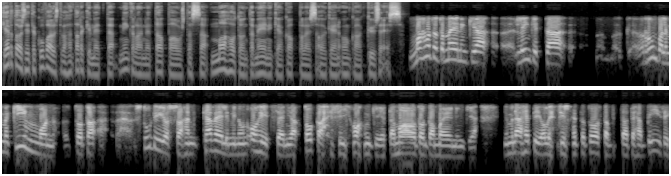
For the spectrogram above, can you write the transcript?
kertoisitte kuvailisit vähän tarkemmin, että minkälainen tapaus tässä mahotonta meininkiä kappaleessa oikein onkaan kyseessä? Mahotonta meininkiä äh, linkittää äh, rumpalimme Kimmon tota, studiossa hän käveli minun ohitseen ja tokaisi jonkin, että mahotonta meininkiä. Niin minä heti olin sille, että tuosta pitää tehdä biisi.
